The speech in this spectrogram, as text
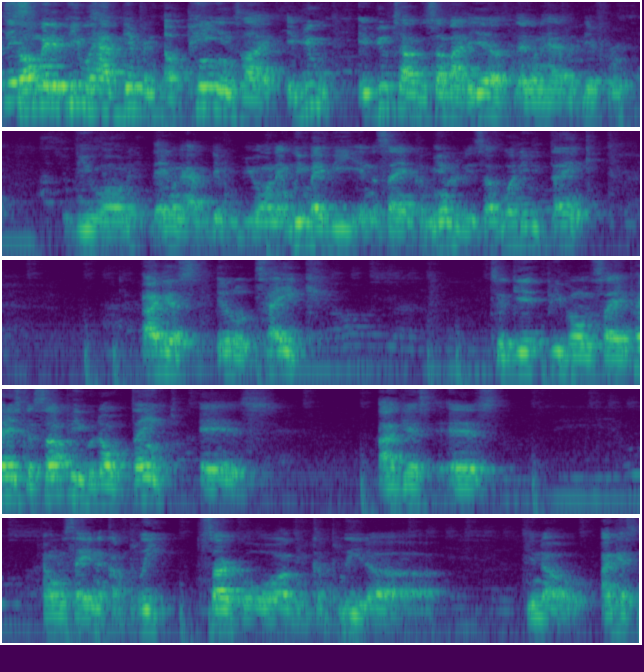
so many people have different opinions. Like if you if you talk to somebody else, they're gonna have a different view on it. They're gonna have a different view on it. And we may be in the same community. So what do you think? I guess it'll take to get people on the same page because some people don't think as I guess as I want to say in a complete circle or a complete uh you know, I guess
